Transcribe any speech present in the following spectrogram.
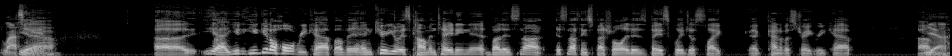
last Yeah. game. Uh, yeah, you you get a whole recap of it, and Kiryu is commentating it, but it's not it's nothing special. It is basically just like a kind of a straight recap. Um, yeah.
